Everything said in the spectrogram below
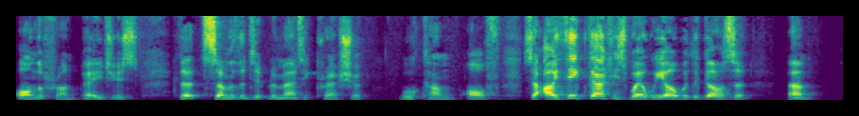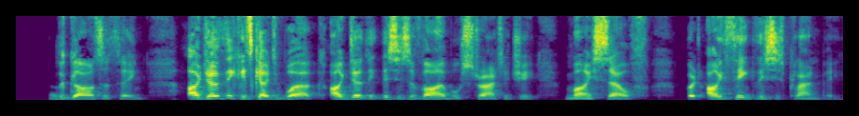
on the front pages, that some of the diplomatic pressure will come off. So I think that is where we are with the Gaza, um, the Gaza thing. I don't think it's going to work. I don't think this is a viable strategy myself, but I think this is Plan B.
